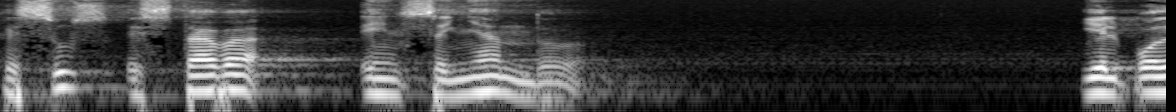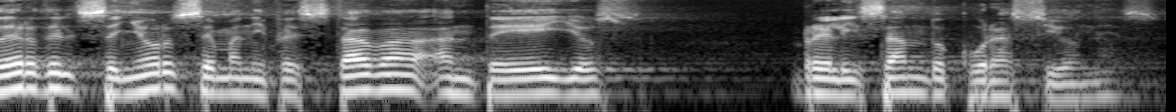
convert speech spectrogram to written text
Jesús estaba enseñando y el poder del Señor se manifestaba ante ellos realizando curaciones.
